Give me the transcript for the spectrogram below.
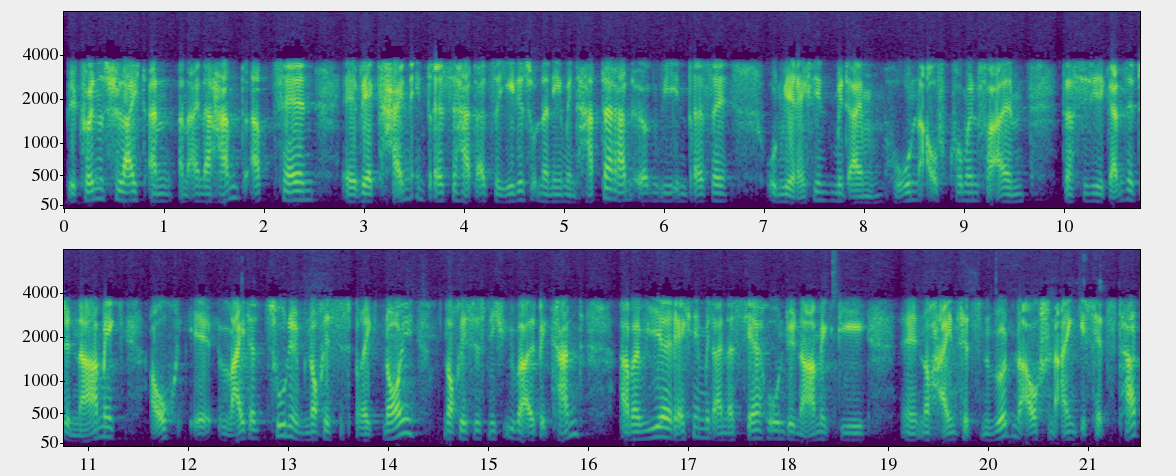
wir können es vielleicht an, an einer Hand abzählen, äh, wer kein Interesse hat. Also jedes Unternehmen hat daran irgendwie Interesse und wir rechnen mit einem hohen Aufkommen, vor allem, dass diese ganze Dynamik auch äh, weiter zunimmt. Noch ist das Projekt neu, noch ist es nicht überall bekannt, aber wir rechnen mit einer sehr hohen Dynamik, die äh, noch einsetzen würden, auch schon eingesetzt hat.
